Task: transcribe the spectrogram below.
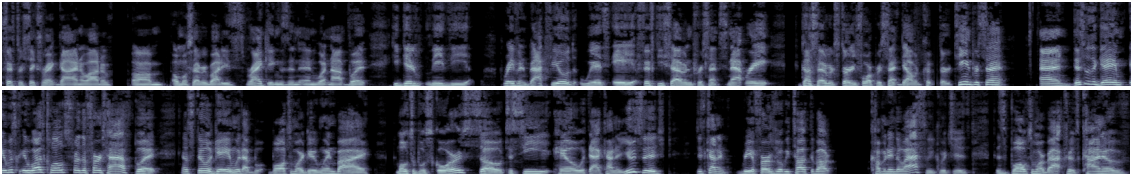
fifth or sixth rank guy in a lot of um almost everybody's rankings and and whatnot. But he did lead the Raven backfield with a 57% snap rate. Gus Edwards 34%, Dalvin Cook 13%. And this was a game. It was it was close for the first half, but it was still a game where that Baltimore did win by multiple scores. So to see Hill with that kind of usage just kind of reaffirms what we talked about coming into last week, which is this Baltimore backfield is kind of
